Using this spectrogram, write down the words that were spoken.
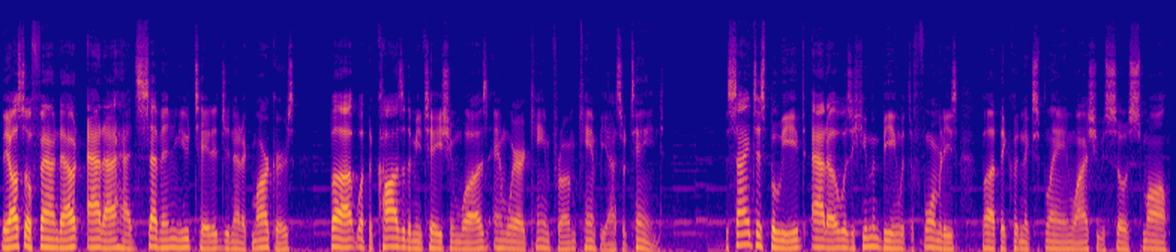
They also found out Ata had seven mutated genetic markers, but what the cause of the mutation was and where it came from can't be ascertained. The scientists believed Ata was a human being with deformities, but they couldn't explain why she was so small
